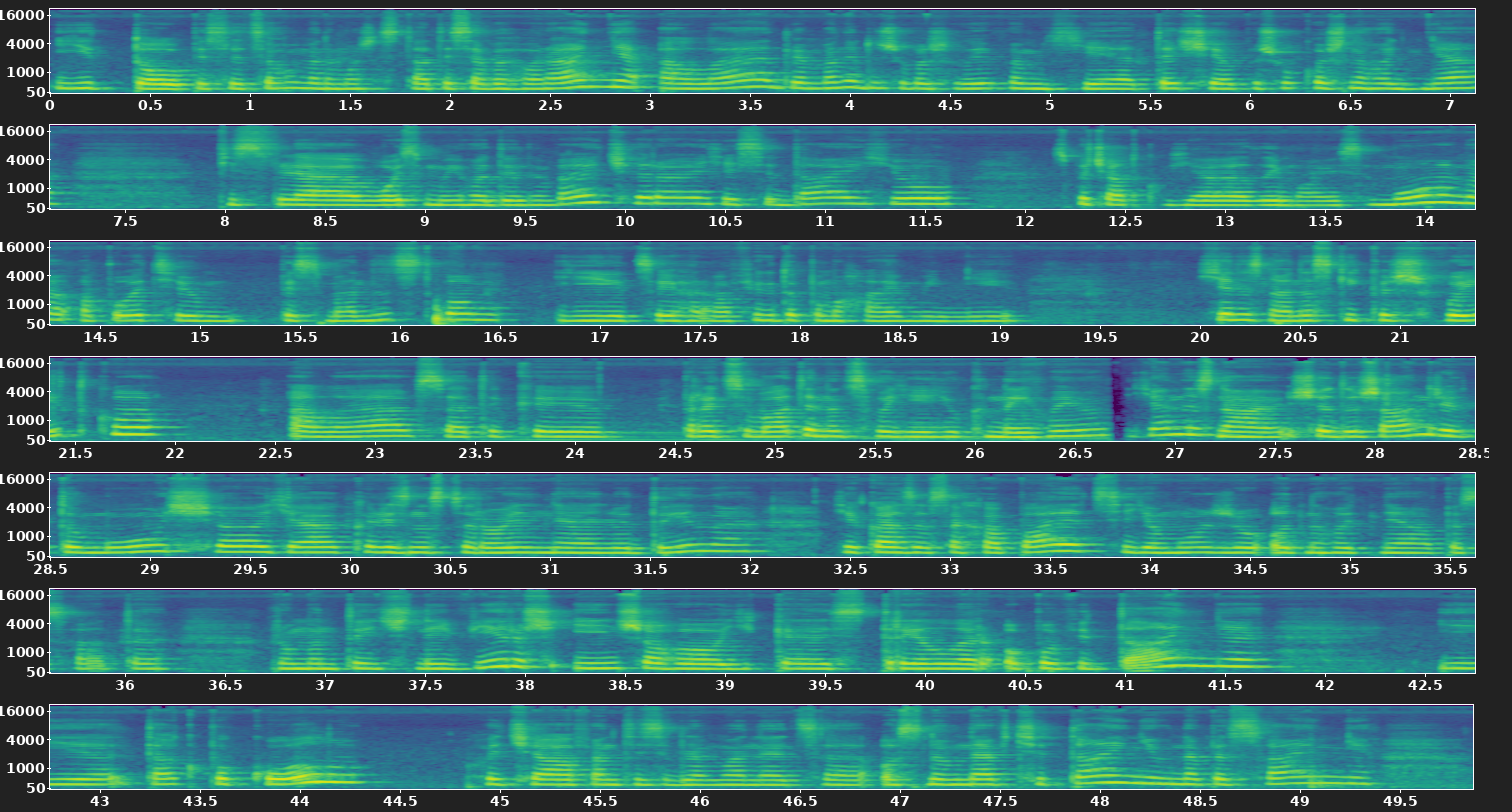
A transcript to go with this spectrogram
І то після цього в мене може статися вигорання, але для мене дуже важливим є те, що я пишу кожного дня після восьмої години вечора. Я сідаю. Спочатку я займаюся мовами, а потім письменництвом, і цей графік допомагає мені. Я не знаю наскільки швидко, але все-таки працювати над своєю книгою. Я не знаю щодо жанрів, тому що як різностороння людина, яка за все хапається, я можу одного дня писати романтичний вірш, іншого якесь трилер оповідання. І так по колу. Хоча фентезі для мене це основне в читанні, в написанні.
